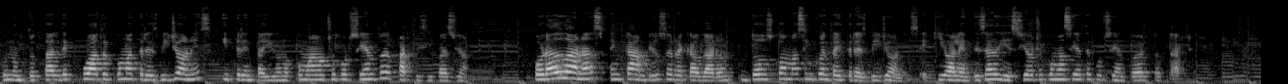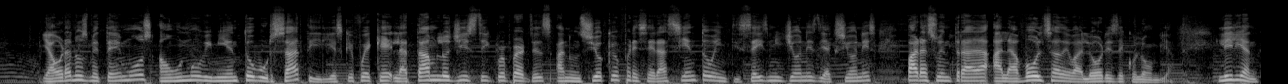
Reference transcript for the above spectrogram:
con un total de 4,3 billones y 31,8% de participación. Por aduanas, en cambio, se recaudaron 2,53 billones, equivalentes a 18,7% del total. Y ahora nos metemos a un movimiento bursátil y es que fue que la TAM Logistic Properties anunció que ofrecerá 126 millones de acciones para su entrada a la Bolsa de Valores de Colombia. Lilian,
